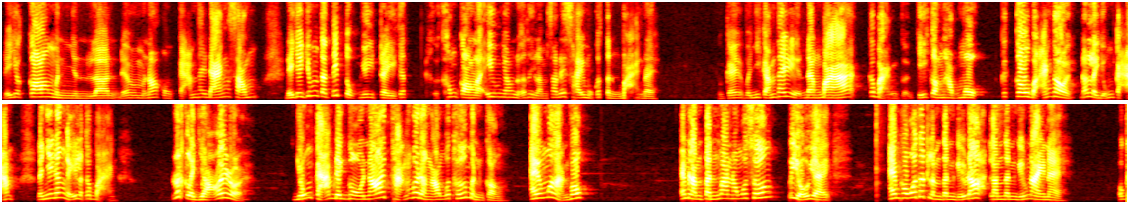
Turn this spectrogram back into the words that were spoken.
Để cho con mình nhìn lên để mà nó còn cảm thấy đáng sống. Để cho chúng ta tiếp tục duy trì cái không còn là yêu nhau nữa thì làm sao để xây một cái tình bạn đây? Ok, và như cảm thấy đàn bà các bạn chỉ cần học một cái cơ bản thôi, đó là dũng cảm. Là như nó nghĩ là các bạn rất là giỏi rồi. Dũng cảm để ngồi nói thẳng với đàn ông cái thứ mình cần. Em không có hạnh phúc. Em làm tình với anh không có sướng. Ví dụ vậy. Em không có thích làm tình kiểu đó, làm tình kiểu này nè. Ok?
